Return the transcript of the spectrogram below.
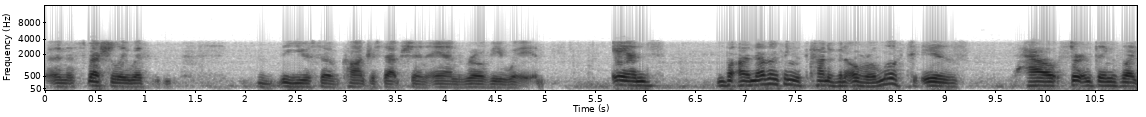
and especially with the use of contraception and Roe v. Wade. And another thing that's kind of been overlooked is how certain things like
